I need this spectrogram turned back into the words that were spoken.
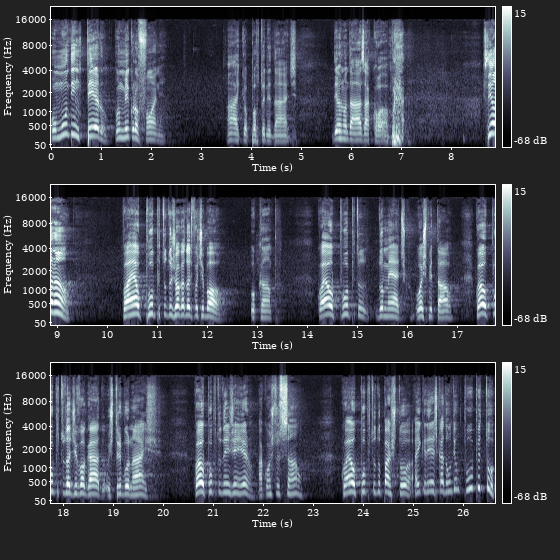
o mundo inteiro com o microfone. Ai, que oportunidade. Deus não dá asa à cobra. Sim ou não? Qual é o púlpito do jogador de futebol? O campo. Qual é o púlpito do médico? O hospital. Qual é o púlpito do advogado? Os tribunais. Qual é o púlpito do engenheiro? A construção. Qual é o púlpito do pastor? A igreja, cada um tem um púlpito.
